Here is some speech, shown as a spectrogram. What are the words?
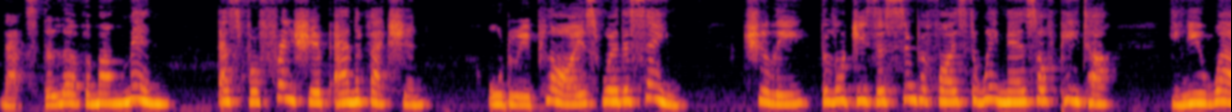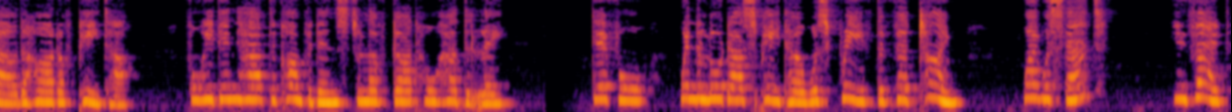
That's the love among men. That's for friendship and affection. All the replies were the same. Truly, the Lord Jesus sympathized the weakness of Peter. He knew well the heart of Peter for he didn't have the confidence to love God wholeheartedly. Therefore, when the Lord asked Peter was grieved the third time, why was that? In fact,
